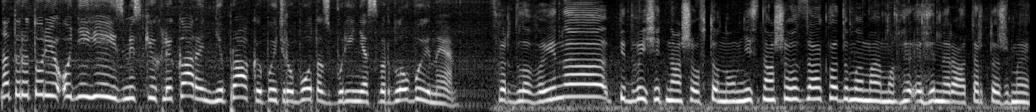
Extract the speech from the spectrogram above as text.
На території однієї з міських лікарень Дніпра кипить робота з буріння свердловини. Свердловина підвищить нашу автономність нашого закладу. Ми маємо генератор, тож ми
